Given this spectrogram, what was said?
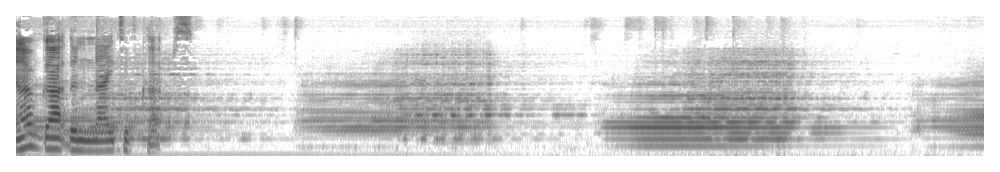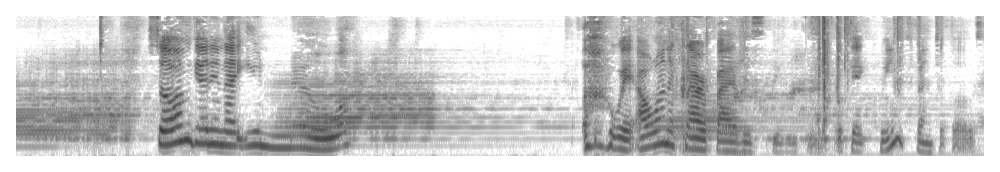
And I've got the Knight of Cups. So I'm getting that you know. Wait, I want to clarify this thing. Okay, Queen of Pentacles.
